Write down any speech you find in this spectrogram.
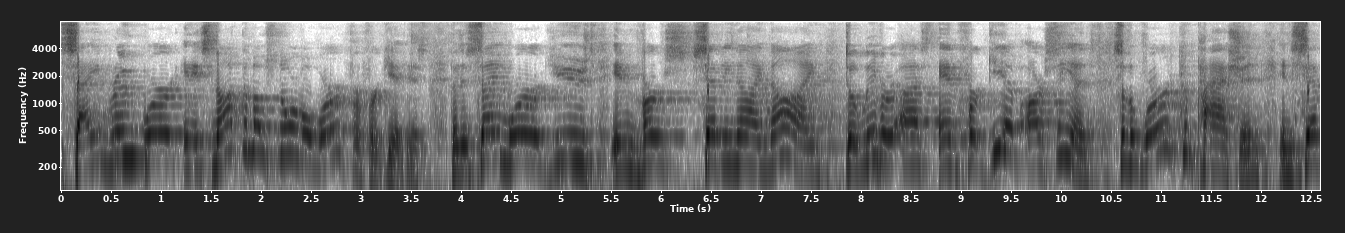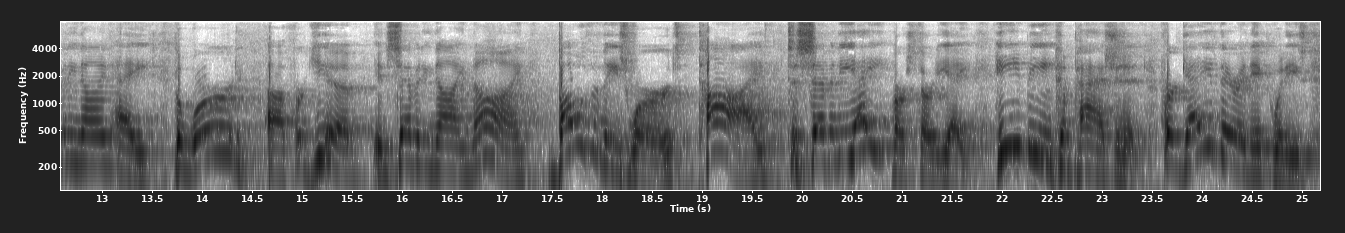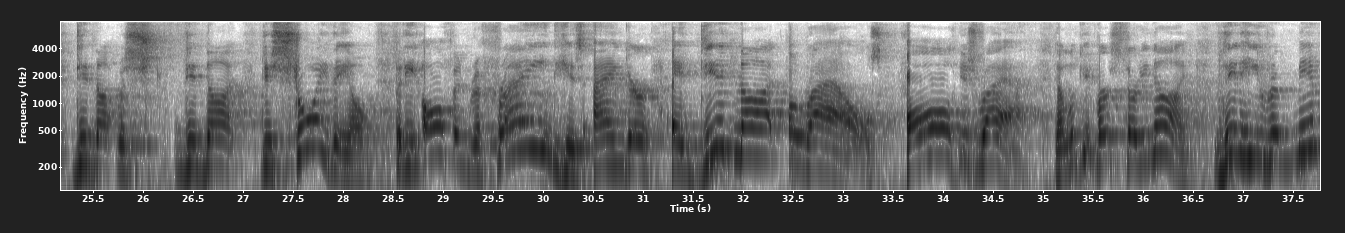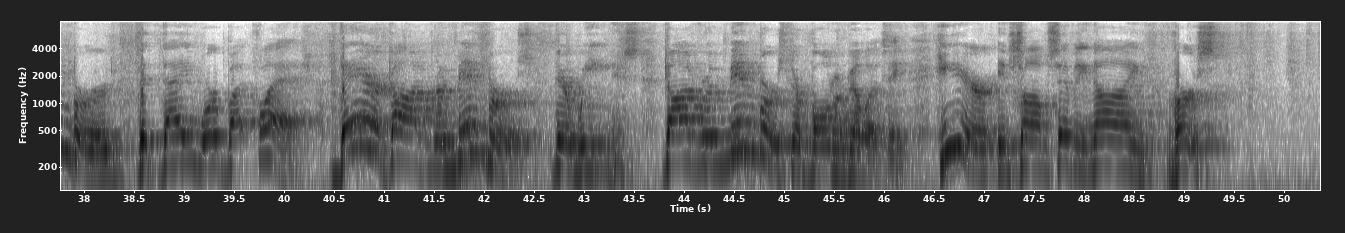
Same root word, and it's not the most normal word for forgiveness, but the same word used in verse 79 9 deliver us and forgive our sins. So the word compassion in 79 8, the word uh, forgive in 79 9, both of these words tied to 78 verse 38. He being compassionate forgave their iniquities, did not, did not destroy them, but he often refrained his anger and did not arouse all his wrath. Now look at verse 39. Then he remembered that they were but flesh. There, God remembers their weakness. God remembers their vulnerability. Here in Psalm 79, verse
